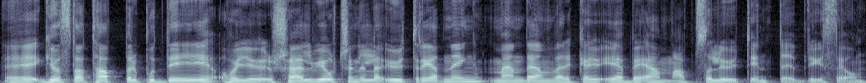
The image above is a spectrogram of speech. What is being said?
Eh, Gustav Tapper på D har ju själv gjort sin lilla utredning, men den verkar ju EBM absolut inte bry sig om.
